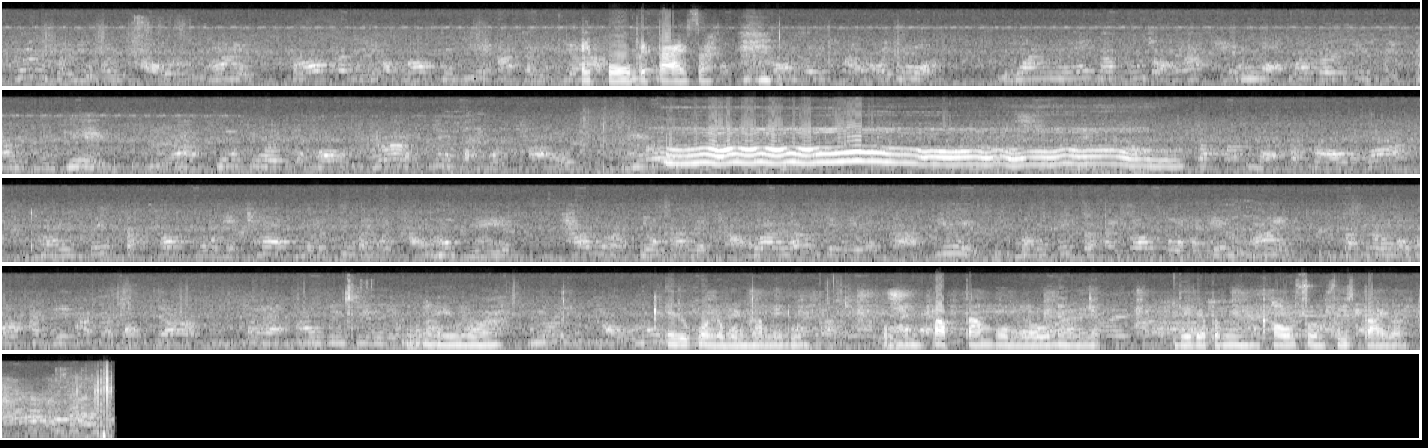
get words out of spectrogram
ขึ้นไปอยู่บนเขาหรือไม่ เพราะถ้าหนีออกนอกพื้นที่อาจจะหนียากไอโปไปตายซะ ล้อมเส้นทางเอาไว้ทั้งหมด วันนี้ครับผู้ชมนะเห็นบอกว่าเจ้าหน้าที่ปิดกั้นพื้นที่ และผู้ที่ไม่เกี่ยวข้องห้ามขึ้นไปบนเขานั่นก ขณะเดียวกันเนี่ยถามว่าแล้วจะมีโอกาสที่บังฟิศจะไปซ่อนตัวตรงนี้หรือไม่กำลังบอกว่าอันนี้อาจจะตอบยากแต่เอาจริงๆเนี่ยอะไรวะในเขาลูกไอ้ทุกคนเดี๋ยวผมทำให้ดูผมปรับตามผมแล้วทำเนี่ยเดี๋ยวเดี๋ยวแป๊บนึงเข้าโซนฟรีสไตล์ก่อนถ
